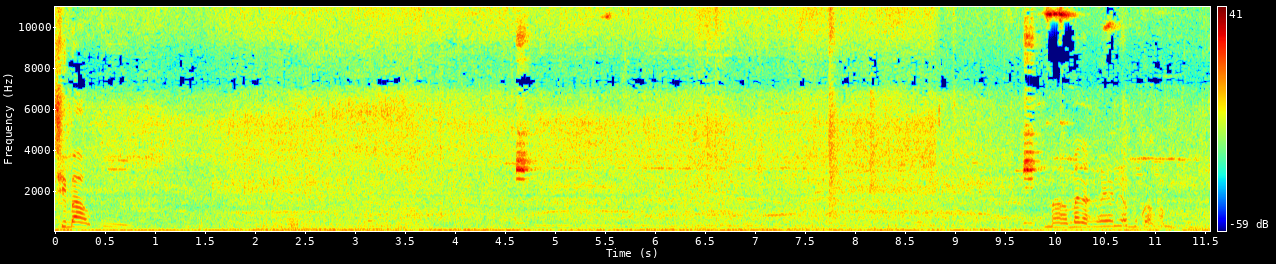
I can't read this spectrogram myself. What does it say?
chibawu mama nanga yanabukanga mkuu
